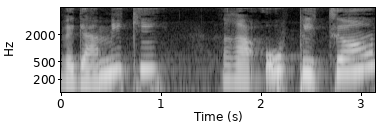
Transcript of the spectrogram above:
וגם מיקי ראו פתאום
